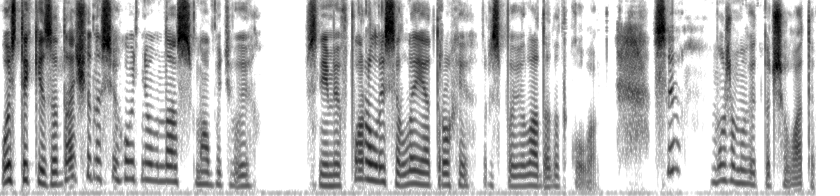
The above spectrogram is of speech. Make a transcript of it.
Ось такі задачі на сьогодні у нас, мабуть, ви з ними впоралися, але я трохи розповіла додатково. Все, можемо відпочивати.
